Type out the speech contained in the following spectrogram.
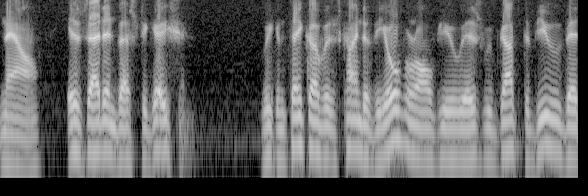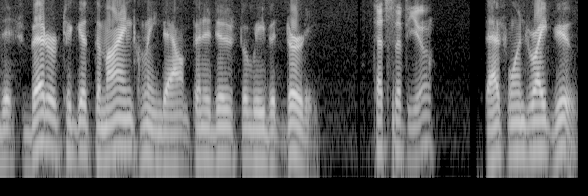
now is that investigation. We can think of it as kind of the overall view is we've got the view that it's better to get the mind cleaned out than it is to leave it dirty. That's the view. That's one's right view.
